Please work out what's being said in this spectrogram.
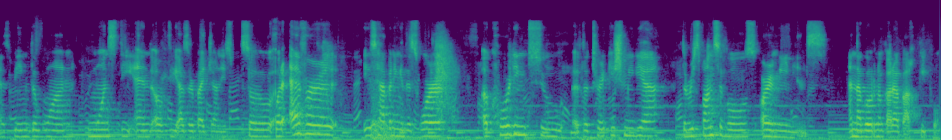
as being the one who wants the end of the Azerbaijanis. So, whatever is happening in this war, according to the Turkish media, the responsibles are Armenians and Nagorno Karabakh people.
